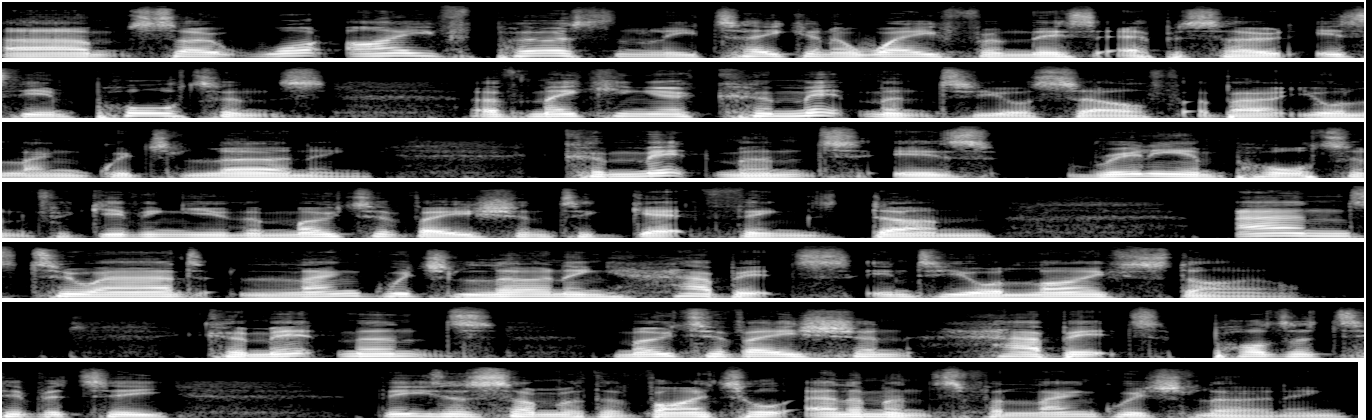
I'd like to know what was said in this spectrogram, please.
Um, so, what I've personally taken away from this episode is the importance of making a commitment to yourself about your language learning. Commitment is really important for giving you the motivation to get things done and to add language learning habits into your lifestyle. Commitment, motivation, habit, positivity. These are some of the vital elements for language learning.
